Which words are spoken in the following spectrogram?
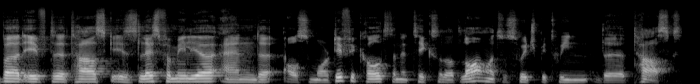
But if the task is less familiar and uh, also more difficult, then it takes a lot longer to switch between the tasks.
